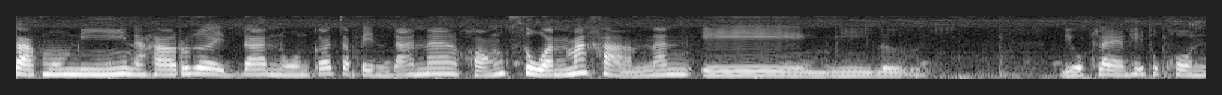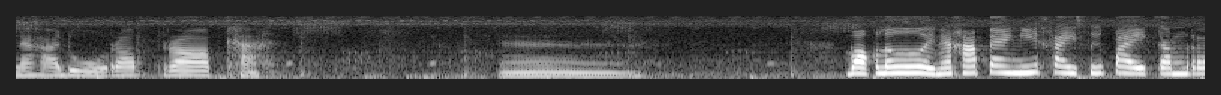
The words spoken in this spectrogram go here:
จากมุมนี้นะคะเรื่อยด้านโน้นก็จะเป็นด้านหน้าของสวนมะขามนั่นเองนี่เลย เดี๋ยวแพลนให้ทุกคนนะคะ ดูรอบๆค่ะอบอกเลยนะคะ แปลงนี้ใครซื้อไปกำไร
